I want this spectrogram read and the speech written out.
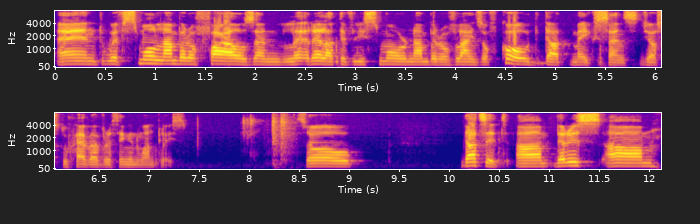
And with small number of files and relatively small number of lines of code, that makes sense just to have everything in one place. So that's it. Um, there is um,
